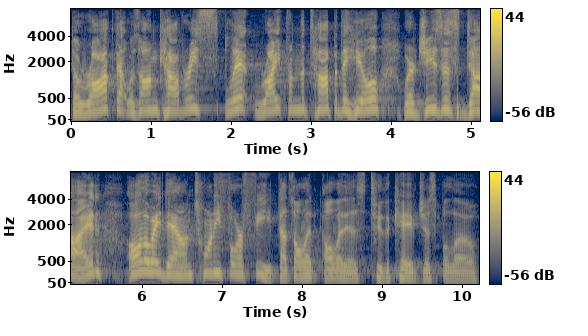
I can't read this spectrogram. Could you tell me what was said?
The rock that was on Calvary split right from the top of the hill where Jesus died, all the way down 24 feet. That's all it, all it is to the cave just below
